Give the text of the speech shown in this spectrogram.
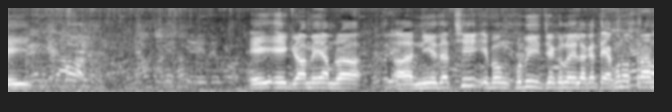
এই এই এই গ্রামে আমরা নিয়ে যাচ্ছি এবং খুবই যেগুলো এলাকাতে এখনও ত্রাণ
